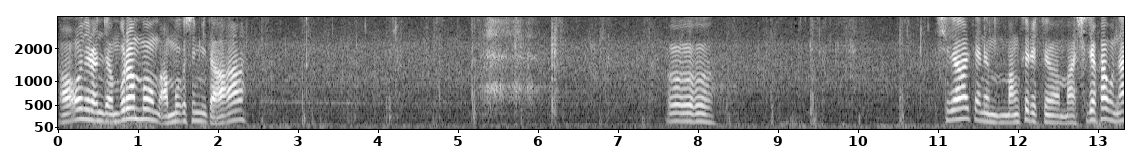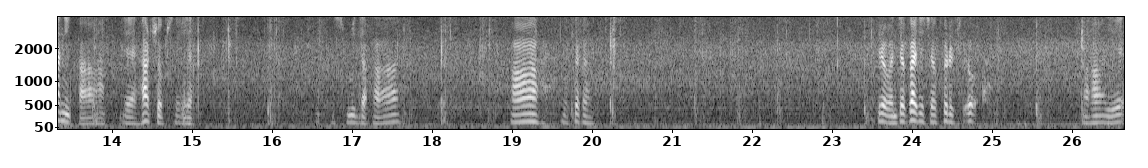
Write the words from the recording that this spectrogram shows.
아, 오늘은 이제 물 한 모금 안 먹었습니다. 어, 시작할 때는 망설였지만, 막 시작하고 나니까, 예, 할 수 없어요. 예. 좋습니다. 아, 그래. 그래, 언제까지 저 그럴지요? 아, 예.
